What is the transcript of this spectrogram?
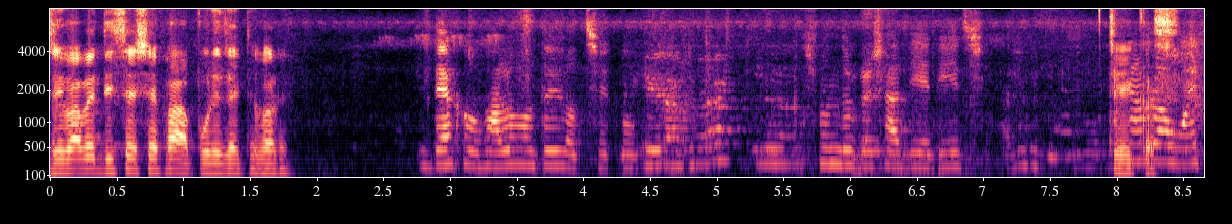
যেভাবে দিছে শেফা পুড়ে যাইতে পারে। দেখো ভালো মতোই হচ্ছে খুব। সুন্দর করে সাজিয়ে দিয়েছি। ঠিক আছে। ওয়েট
